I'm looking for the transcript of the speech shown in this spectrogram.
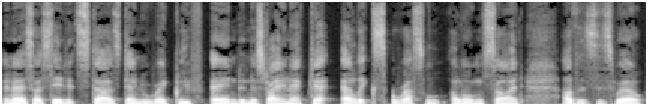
And as I said, it stars Daniel Radcliffe and an Australian actor, Alex Russell, alongside others as well.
